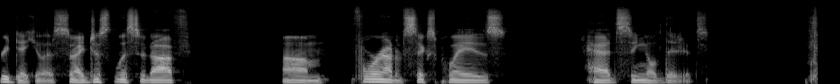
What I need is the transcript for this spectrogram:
ridiculous. So I just listed off um, four out of six plays had single digits.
